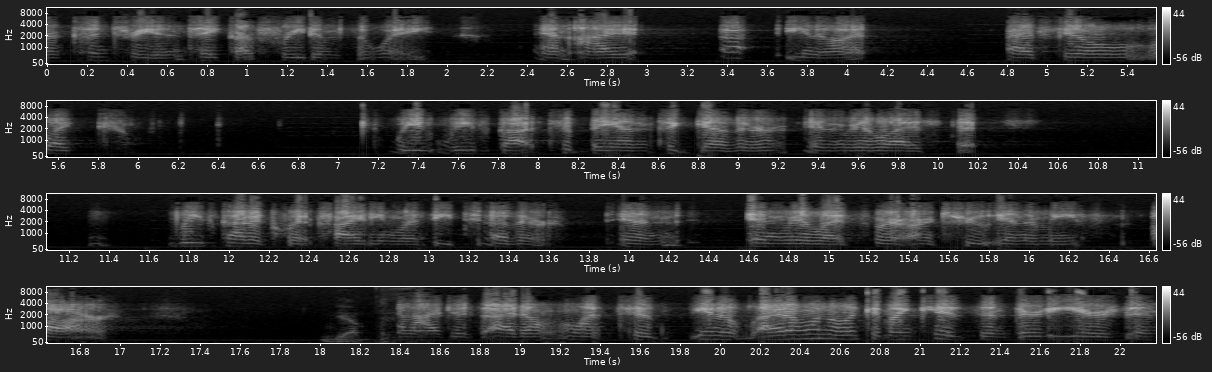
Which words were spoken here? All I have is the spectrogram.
our country and take our freedoms away. And I, uh, you know, I, I feel like we we've got to band together and realize that we've got to quit fighting with each other and and realize where our true enemies are. Yep. And I just I don't want to you know I don't want to look at my kids in 30 years and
